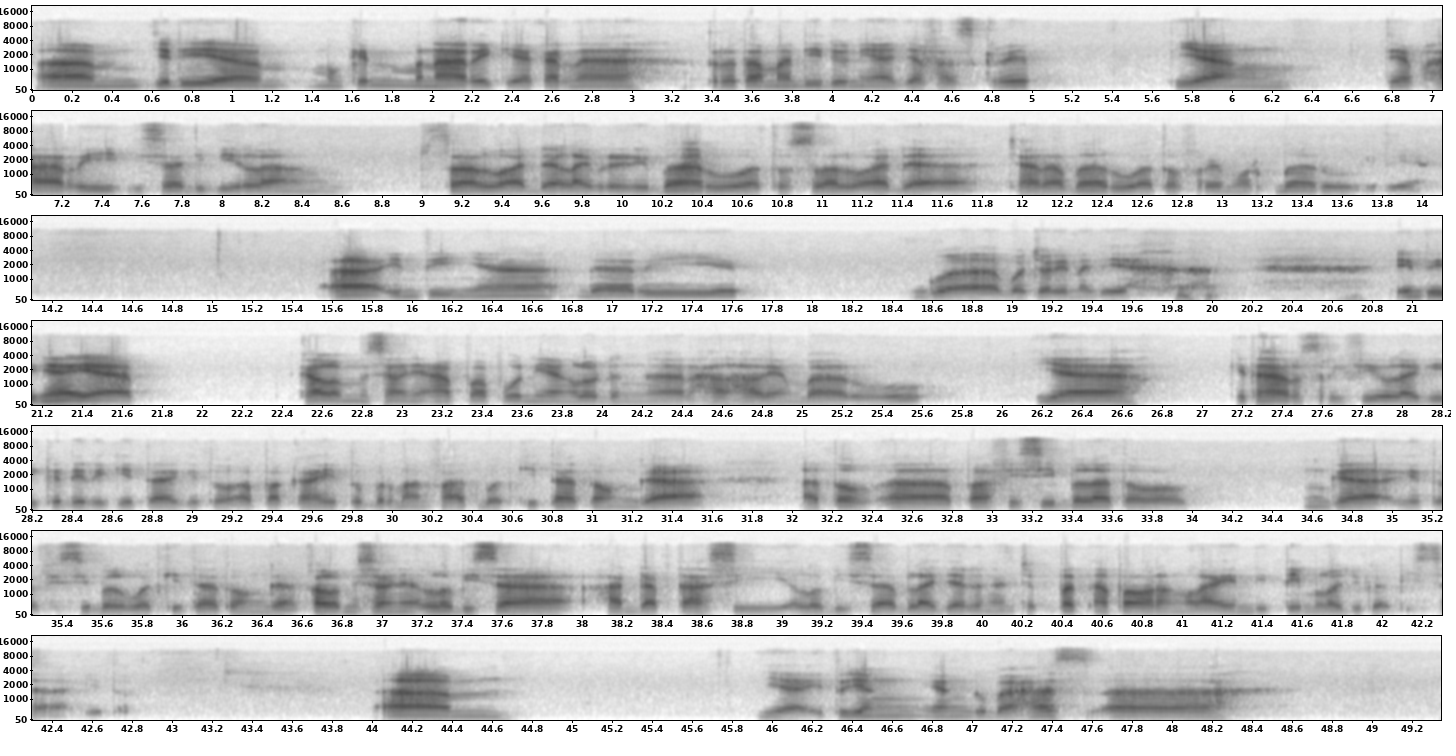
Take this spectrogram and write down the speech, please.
Um, jadi ya mungkin menarik ya karena terutama di dunia JavaScript yang tiap hari bisa dibilang selalu ada library baru atau selalu ada cara baru atau framework baru gitu ya. Uh, intinya dari gua bocorin aja ya. intinya ya kalau misalnya apa pun yang lo dengar hal-hal yang baru, ya kita harus review lagi ke diri kita gitu. Apakah itu bermanfaat buat kita atau enggak, atau uh, apa visible atau enggak gitu, visible buat kita atau enggak. Kalau misalnya lo bisa adaptasi, lo bisa belajar dengan cepat, apa orang lain di tim lo juga bisa gitu. Um, ya itu yang yang gue bahas. Uh,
